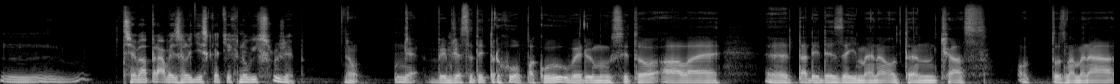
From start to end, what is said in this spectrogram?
mm, třeba právě z hlediska těch nových služeb? No, já vím, že se teď trochu opakuju, uvědomuji si to, ale Eh, tady jde zejména o ten čas. O, to znamená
